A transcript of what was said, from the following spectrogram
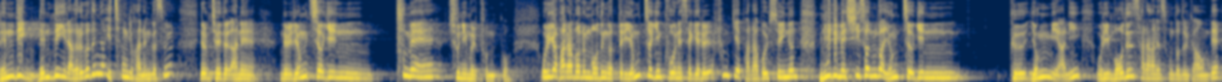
랜딩, 랜딩이라 그러거든요. 이 착륙하는 것을 여러분 저희들 안에 늘 영적인 품에 주님을 품고 우리가 바라보는 모든 것들이 영적인 구원의 세계를 함께 바라볼 수 있는 믿음의 시선과 영적인 그 영미안이 우리 모든 사랑하는 성도들 가운데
